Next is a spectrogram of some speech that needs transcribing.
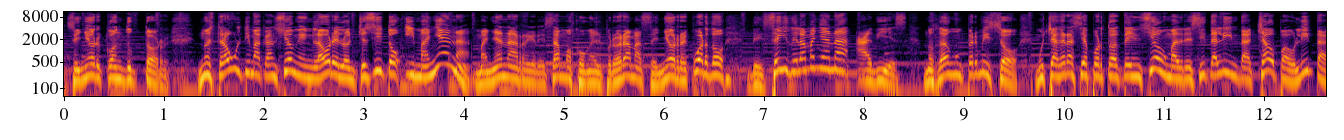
señor conductor. Nuestra última canción en La Hora de Lonchecito y mañana, mañana regresamos con con el programa Señor Recuerdo de 6 de la mañana a 10. Nos dan un permiso. Muchas gracias por tu atención, madrecita linda. Chao, Paulita.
